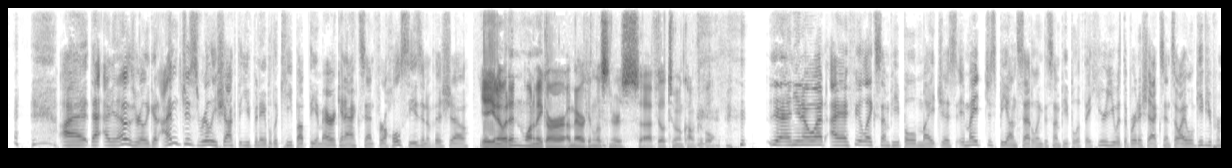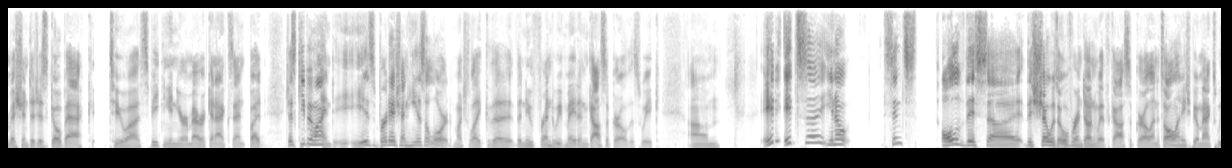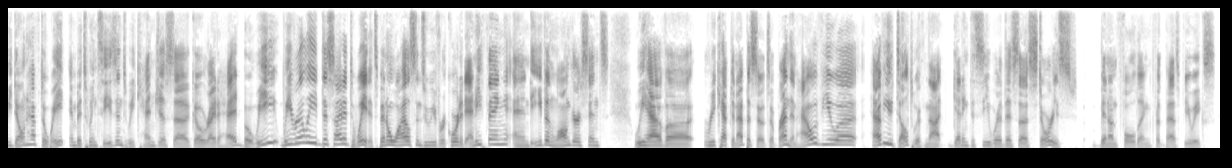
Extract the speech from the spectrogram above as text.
Uh, that I mean, that was really good. I'm just really shocked that you've been able to keep up the American accent for a whole season of this show. Yeah, you know, I didn't want to make our American listeners uh, feel too uncomfortable. Yeah, and you know what? I, I feel like some people might just it might just be unsettling to some people if they hear you with the British accent. So I will give you permission to just go back to uh, speaking in your American accent. But just keep in mind, he, he is British and he is a lord, much like the the new friend we've made in Gossip Girl this week. Um, it it's uh, you know since all of this uh, this show is over and done with Gossip Girl, and it's all on HBO Max. We don't have to wait in between seasons. We can just uh, go right ahead. But we we really decided to wait. It's been a while since we've recorded anything, and even longer since we have uh, recapped an episode. So, Brendan, how have you uh, have you dealt with not getting to see where this uh, story's been unfolding for the past few weeks?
